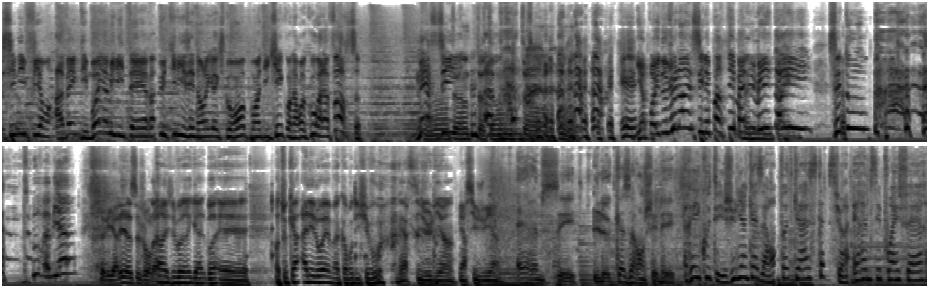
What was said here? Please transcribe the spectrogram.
signifiant avec des moyens militaires utilisés dans le langage courant pour indiquer qu'on a recours à la force. Merci. Il n'y a pas eu de violence, il est parti, Manu Militari. C'est tout. tout va bien. T'es régalé hein, ce jour-là. Ah, je me régale. Bon, euh, en tout cas, allez l'OM, hein, comme on dit chez vous. Merci Julien. Merci, Julien. RMC, le Casar enchaîné. Réécoutez Julien Cazard en podcast sur rmc.fr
